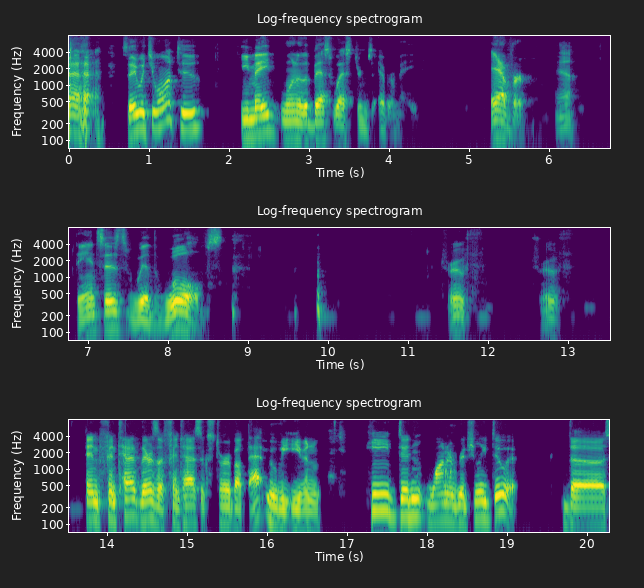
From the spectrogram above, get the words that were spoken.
Say what you want to. He made one of the best westerns ever made. Ever. Yeah. Dances with Wolves. Truth. Truth. And fanta- there's a fantastic story about that movie. Even he didn't want to originally do it. The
